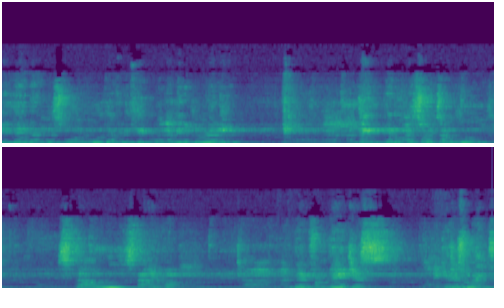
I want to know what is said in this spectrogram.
you did and this all gold everything? I mean, it really, I think, you know, I saw it on World Star, World Star Hip Hop. Um, and then from there, just, it just went.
